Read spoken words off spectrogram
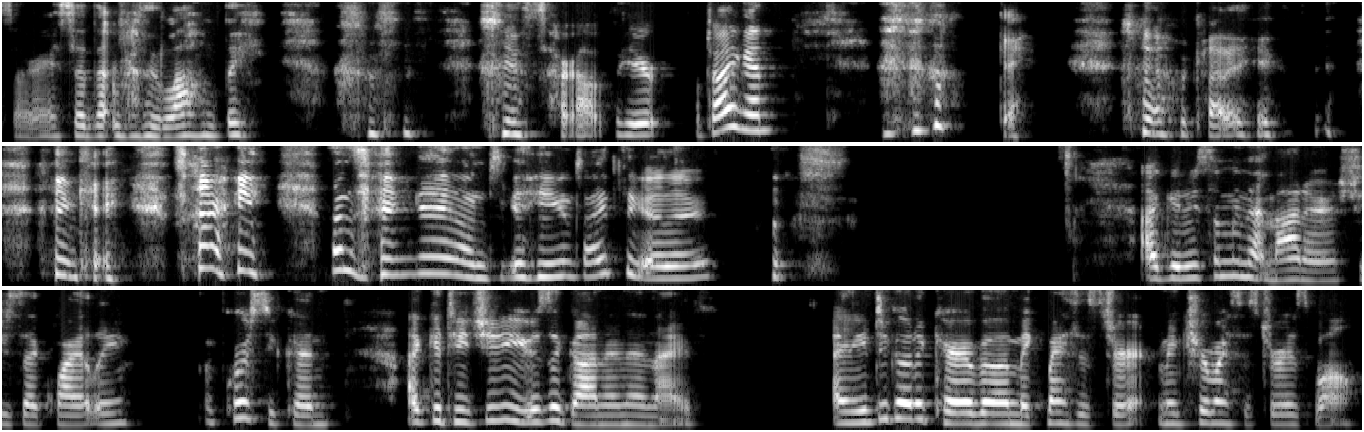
Sorry, I said that really loudly. Sorry, I'll, here, I'll try again. okay. Oh, got it. okay. Sorry. One second. I'm just getting tied together. I could do something that matters, she said quietly. Of course you could. I could teach you to use a gun and a knife. I need to go to and make my sister make sure my sister is well.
